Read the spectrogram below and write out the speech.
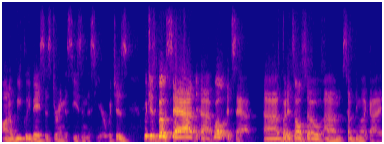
on a weekly basis during the season this year, which is which is both sad. Uh, well, it's sad, but it's also um, something like I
